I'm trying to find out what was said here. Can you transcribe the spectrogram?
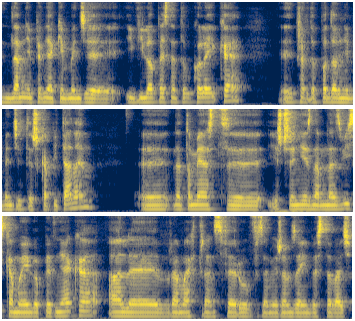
dla mnie pewniakiem będzie Iwi Lopez na tą kolejkę. Y, prawdopodobnie będzie też kapitanem. Y, natomiast jeszcze nie znam nazwiska mojego pewniaka, ale w ramach transferów zamierzam zainwestować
